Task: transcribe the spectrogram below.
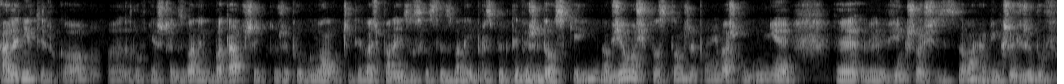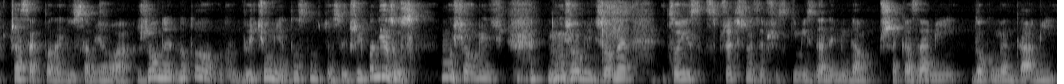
ale nie tylko, również tak zwanych badaczy, którzy próbują odczytywać Pana Jezusa z tak zwanej perspektywy żydowskiej. No wzięło się to stąd, że ponieważ ogólnie e, e, większość, zdecydowana większość Żydów w czasach Pana Jezusa miała żony, no to wyciągnięto stąd wniosek, że Pan Jezus musiał mieć, musiał mieć żonę, co jest sprzeczne ze wszystkimi znanymi nam przekazami, dokumentami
